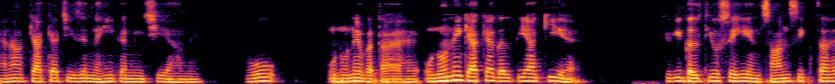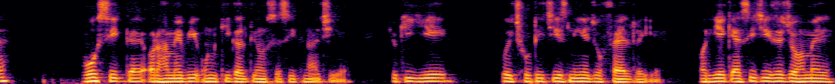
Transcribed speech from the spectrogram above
है ना? क्या क्या चीज़ें नहीं करनी चाहिए हमें। वो उन्होंने बताया है। उन्होंने क्या क्या गलतियाँ की है? क्योंकि गलतियों से ही इंसान सीखता है। वो सीख गए और हमें भी उनकी गलतियों से सीखना चाहिए। क्योंकि ये कोई छोटी चीज़ नहीं है जो फैल रही है। और ये एक ऐसी चीज़ है जो हमें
